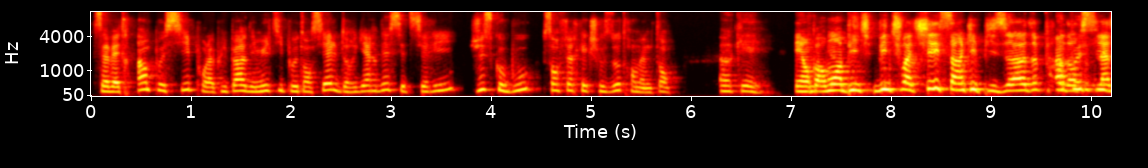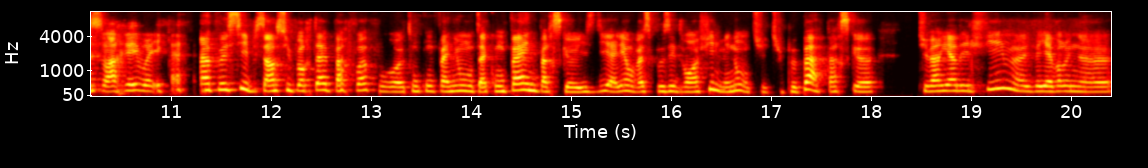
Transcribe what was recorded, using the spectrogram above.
Ça va être impossible pour la plupart des multipotentiels de regarder cette série jusqu'au bout sans faire quelque chose d'autre en même temps. Ok. Et encore moins binge-watcher cinq épisodes pendant toute la soirée, oui. Impossible, c'est insupportable parfois pour ton compagnon ou ta compagne parce qu'il se dit, allez, on va se poser devant un film. Mais non, tu ne peux pas parce que tu vas regarder le film, il va y avoir une,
